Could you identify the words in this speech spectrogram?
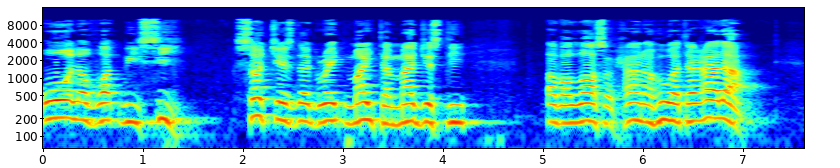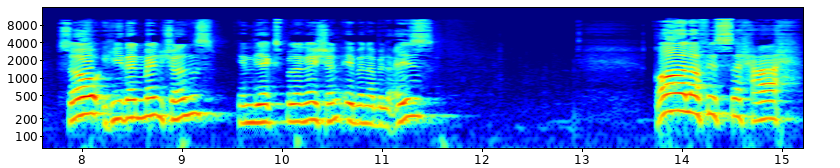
all of what we see. Such is the great might and majesty of Allah subhanahu wa ta'ala. So he then mentions in the explanation Ibn Abil Izz قال في الصحاح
